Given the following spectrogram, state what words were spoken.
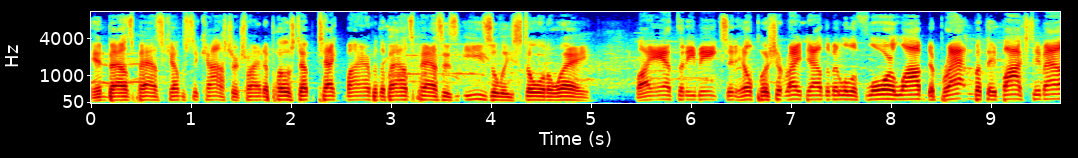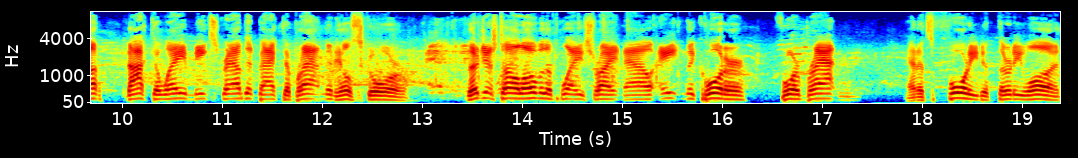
Inbounds pass comes to Coster, trying to post up Techmeyer, but the bounce pass is easily stolen away by Anthony Meeks, and he'll push it right down the middle of the floor. Lob to Bratton, but they boxed him out. Knocked away. Meeks grabbed it back to Bratton, and he'll score. They're just all over the place right now. Eight in the quarter for Bratton, and it's 40 to 31.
